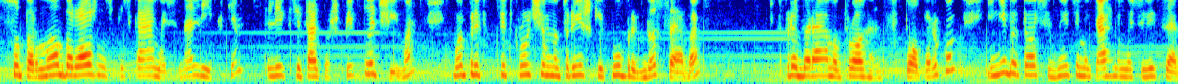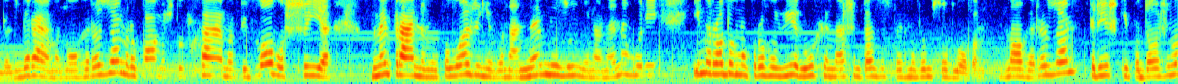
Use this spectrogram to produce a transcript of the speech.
Супер. Ми обережно спускаємось на лікті. Лікті також під плечима. Ми під- підкручуємо трішки кубрик до себе. Прибираємо прогин в попереку і нібито сідницями тягнемося від себе. Збираємо ноги разом, руками штовхаємо підлогу, шия в нейтральному положенні, вона не внизу, вона не на горі. І ми робимо кругові рухи нашим тазостегновим суглобом. Ноги разом, трішки подовжили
